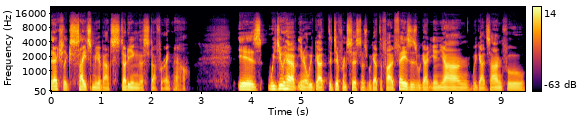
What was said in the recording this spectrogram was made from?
actually excites me about studying this stuff right now is we do have, you know, we've got the different systems. We got the five phases, we got yin yang, we got zangfu,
